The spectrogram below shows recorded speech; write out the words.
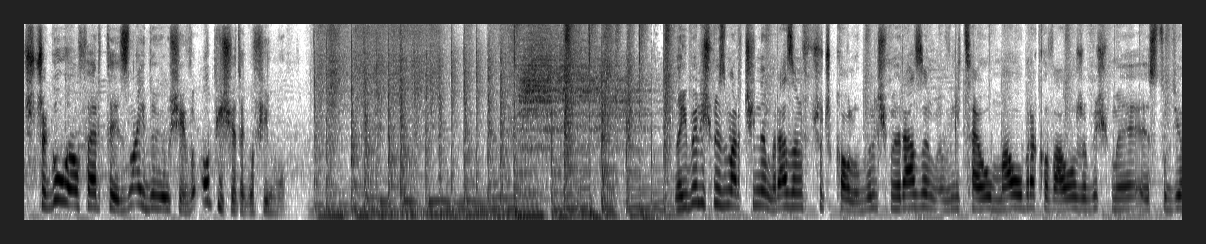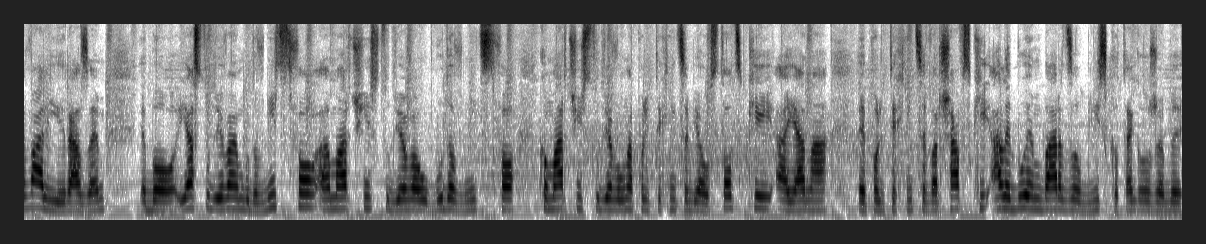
Szczegóły oferty znajdują się w opisie tego filmu. No i byliśmy z Marcinem razem w przedszkolu, byliśmy razem w liceum. Mało brakowało, żebyśmy studiowali razem, bo ja studiowałem budownictwo, a Marcin studiował budownictwo. Tylko Marcin studiował na Politechnice Białostockiej, a ja na Politechnice Warszawskiej, ale byłem bardzo blisko tego, żeby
